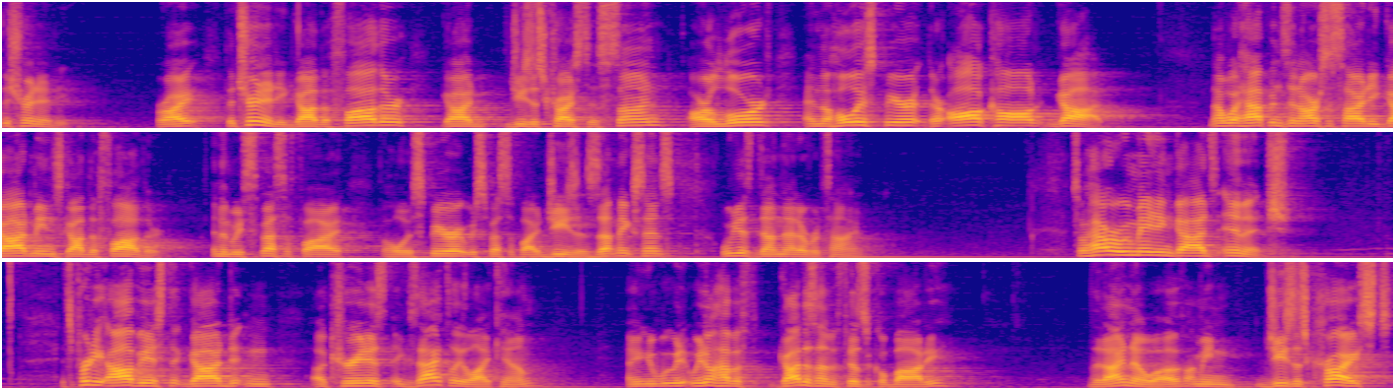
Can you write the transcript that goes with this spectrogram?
the Trinity, right? The Trinity God the Father, God, Jesus Christ, His Son, our Lord, and the Holy Spirit, they're all called God. Now, what happens in our society, God means God the Father. And then we specify the Holy Spirit, we specify Jesus. Does that make sense? We've just done that over time. So, how are we made in God's image? It's pretty obvious that God didn't uh, create us exactly like Him. I mean, we, we don't have a, God doesn't have a physical body that I know of. I mean, Jesus Christ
